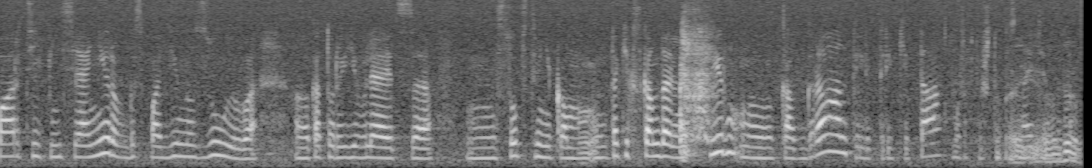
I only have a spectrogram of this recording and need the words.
партии пенсионеров господина Зуева, э, который является собственником таких скандальных фирм, э, как Грант или Три Кита. Может, вы что-то э, знаете? Во-первых,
